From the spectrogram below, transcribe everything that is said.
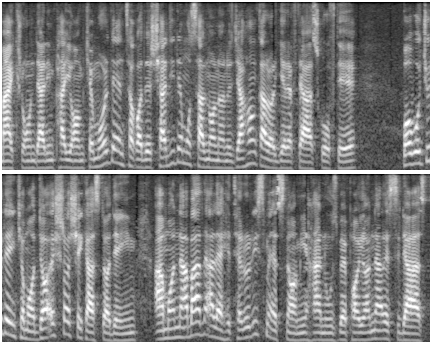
مکرون در این پیام که مورد انتقاد شدید مسلمانان جهان قرار گرفته است گفته با وجود اینکه ما داعش را شکست داده ایم اما نبرد علیه تروریسم اسلامی هنوز به پایان نرسیده است.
